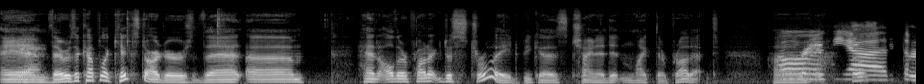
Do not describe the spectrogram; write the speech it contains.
and Yeah. there was a couple of Kickstarters that um, had all their product destroyed because China didn't like their product. Oh, Uh, Granted, the, the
